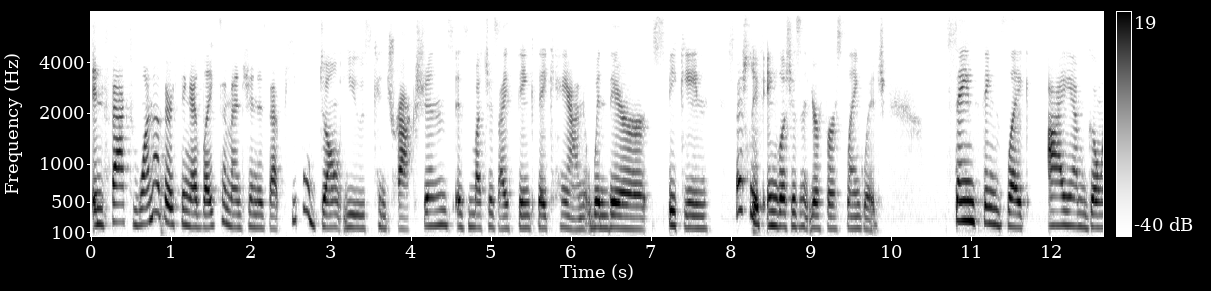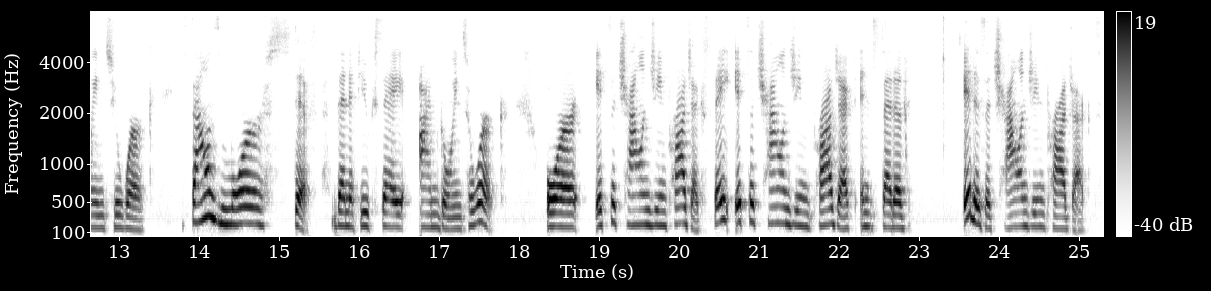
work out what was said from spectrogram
In fact, one other thing I'd like to mention is that people don't use contractions as much as I think they can when they're speaking especially if English isn't your first language. Saying things like, I am going to work sounds more stiff than if you say, I'm going to work. Or it's a challenging project. Say it's a challenging project instead of it is a challenging project.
